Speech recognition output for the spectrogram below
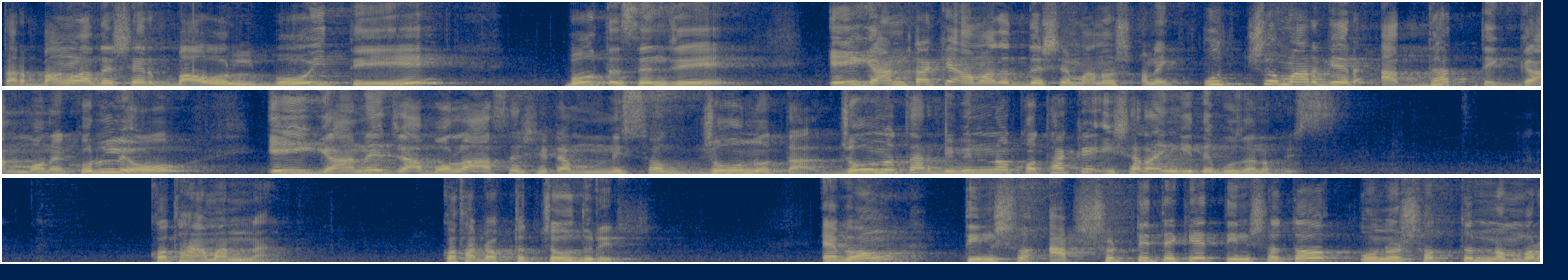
তার বাংলাদেশের বাউল বইতে বলতেছেন যে, এই গানটাকে আমাদের দেশে মানুষ অনেক উচ্চ মার্গের আধ্যাত্মিক গান মনে করলেও এই গানে যা বলা আছে সেটা নিছক যৌনতা। যৌনতার বিভিন্ন কথাকে ইশারা ইঙ্গিতে বোঝানো হয়েছে। কথা আমার না, কথা ডক্টর চৌধুরীর। এবং তিনশো আটষট্টি থেকে তিনশত উনসত্তর নম্বর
